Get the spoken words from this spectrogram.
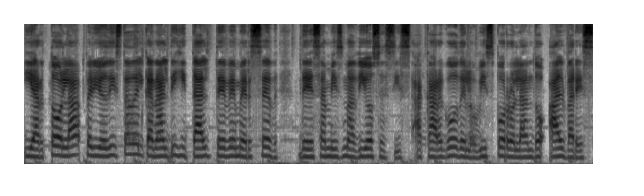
y Artola, periodista del canal digital TV Merced de esa misma diócesis, a cargo del obispo Rolando Álvarez,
